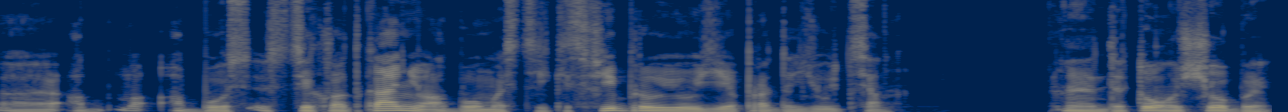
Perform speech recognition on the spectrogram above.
е, або з стеклотканю, або мастіки з фіброю є, продаються. Е, Для того, щоб е,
